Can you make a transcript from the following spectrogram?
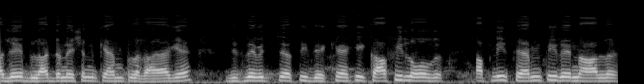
ਅੱਜ ਇਹ ਬਲੱਡ ਡੋਨੇਸ਼ਨ ਕੈਂਪ ਲਗਾਇਆ ਗਿਆ ਹੈ, ਜਿਸ ਦੇ ਵਿੱਚ ਅਸੀਂ ਦੇਖਿਆ ਕਿ ਕਾਫੀ ਲੋਕ ਆਪਣੀ ਸਹਿਮਤੀ ਦੇ ਨਾਲ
